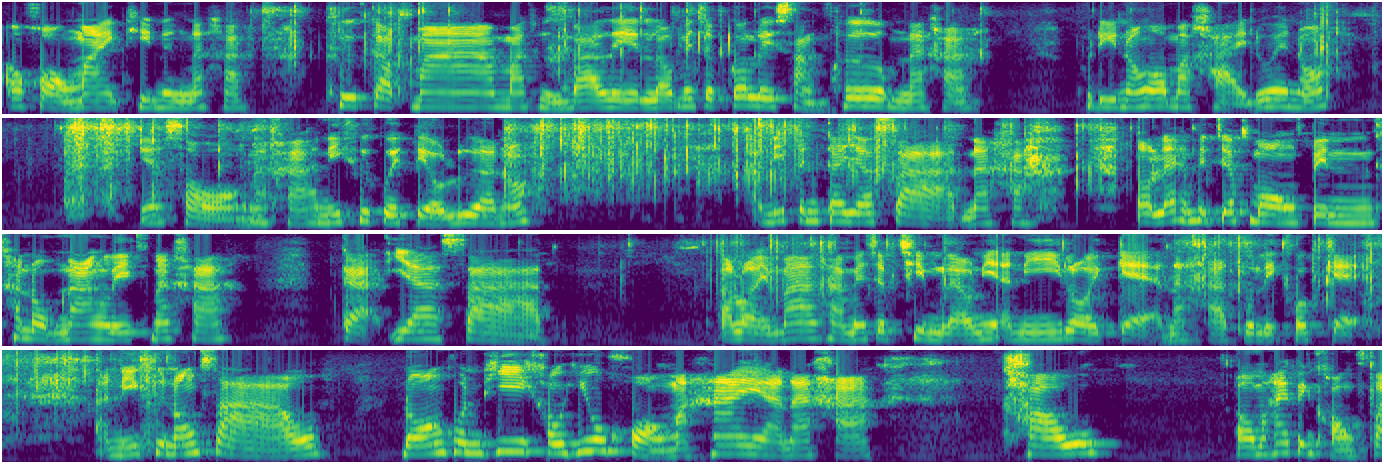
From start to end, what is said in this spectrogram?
เอาของมาอีกทีหนึ่งนะคะ คือกลับมามาถึงบาเลนแล้วแม่เจะก็เลยสั่งเพิ่มนะคะ พอดีน้องเอามาขายด้วยเนาะ เนี่ยสองนะคะอันนี้คือก๋วยเตี๋ยวเรือเนาะอันนี้เป็นกายศาสตร์นะคะ ตอนแรกไม่จะมองเป็นขนมนางเล็กนะคะกายาศาสตร์ อร่อยมากค่ะไม่จะชิมแล้วนี่อันนี้รอยแกะนะคะ ตัวเล็กเขาแกะ อันนี้คือน้องสาว น้องคนที่เขาหิ้วของมาให้อะนะคะเขาเอามาให้เป็นของฝ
